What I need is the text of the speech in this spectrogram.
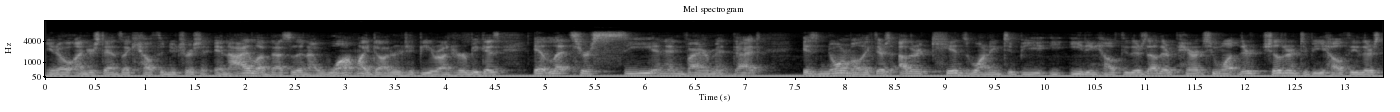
you know, understands like health and nutrition, and I love that. So then I want my daughter to be around her because it lets her see an environment that is normal. Like there's other kids wanting to be eating healthy. There's other parents who want their children to be healthy. There's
